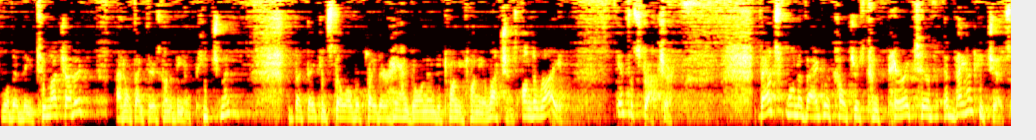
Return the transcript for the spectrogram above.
Will there be too much of it? I don't think there's going to be impeachment, but they can still overplay their hand going into 2020 elections. On the right, infrastructure. That's one of agriculture's comparative advantages.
